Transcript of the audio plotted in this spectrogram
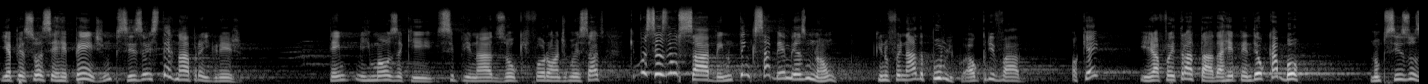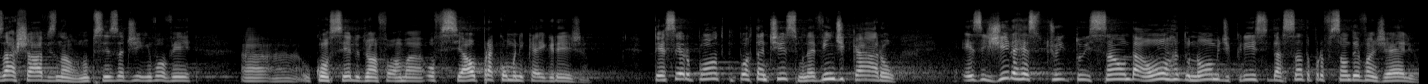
e a pessoa se arrepende, não precisa externar para a igreja. Tem irmãos aqui disciplinados ou que foram admoestados que vocês não sabem, não tem que saber mesmo não, porque não foi nada público, é algo privado, ok? E já foi tratado, arrependeu, acabou. Não precisa usar chaves não, não precisa de envolver ah, o conselho de uma forma oficial para comunicar à igreja. Terceiro ponto, importantíssimo, né? vindicar ou exigir a restituição da honra do nome de Cristo e da santa profissão do Evangelho.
